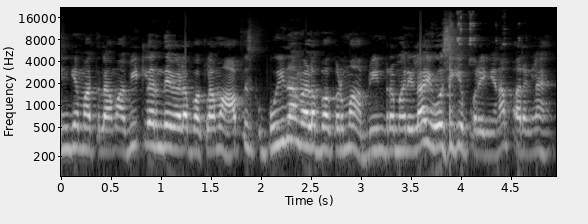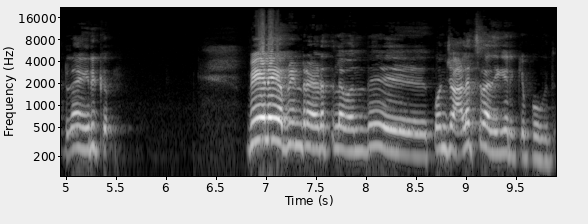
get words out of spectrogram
எங்கே மாற்றலாமா வீட்டில இருந்தே வேலை பார்க்கலாமா? ஆஃபீஸ்க்கு போய் தான் வேலை பார்க்கணுமா? அப்படின்ற மாதிரிலாம் யோசிக்க போறீங்கன்னா பாருங்களேன் இப்படிதான் இருக்கு. வேலை அப்படின்ற இடத்துல வந்து கொஞ்சம் அலைச்சல் அதிகரிக்க போகுது.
